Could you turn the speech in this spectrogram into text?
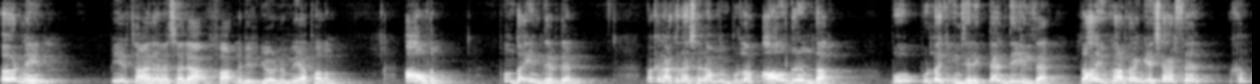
Örneğin bir tane mesela farklı bir görünümlü yapalım. Aldım. Bunu da indirdim. Bakın arkadaşlar ben bunu buradan aldığımda bu buradaki incelikten değil de daha yukarıdan geçerse bakın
